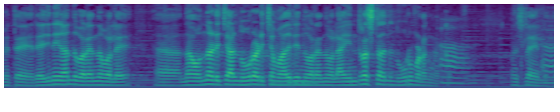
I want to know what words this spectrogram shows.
മറ്റേ രജനീകാന്ത് പറയുന്ന പോലെ എന്നാ നാ ഒന്നടിച്ചാൽ നൂറടിച്ച മാതിരി എന്ന് പറയുന്ന പോലെ ആ ഇൻട്രസ്റ്റ് അതിന് നൂറ് മടങ്ങ് മനസ്സിലായില്ലേ?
